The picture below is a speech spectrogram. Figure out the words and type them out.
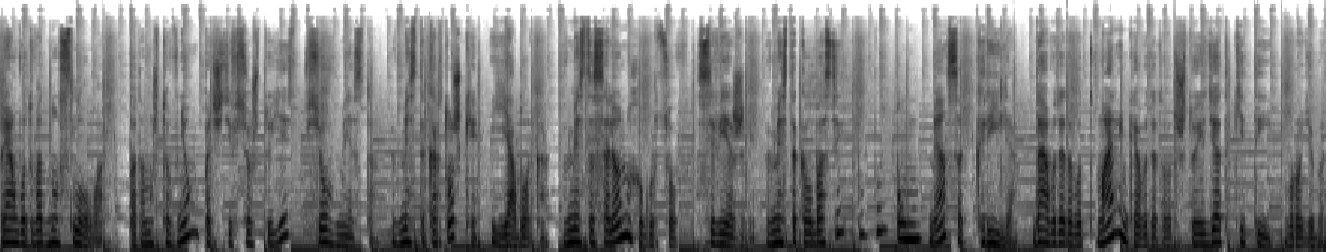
прям вот в одно слово, потому что в нем почти все, что есть, все вместо. Вместо картошки – яблоко, вместо соленых огурцов – свежие, вместо колбасы – пум-пум-пум, мясо криля. Да, вот это вот маленькое, вот это вот, что едят киты вроде бы.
